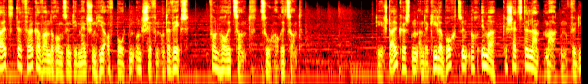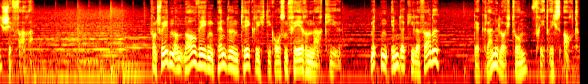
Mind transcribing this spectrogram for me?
Seit der Völkerwanderung sind die Menschen hier auf Booten und Schiffen unterwegs, von Horizont zu Horizont. Die Steilküsten an der Kieler Bucht sind noch immer geschätzte Landmarken für die Schifffahrer. Von Schweden und Norwegen pendeln täglich die großen Fähren nach Kiel. Mitten in der Kieler Förde der kleine Leuchtturm Friedrichsort.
